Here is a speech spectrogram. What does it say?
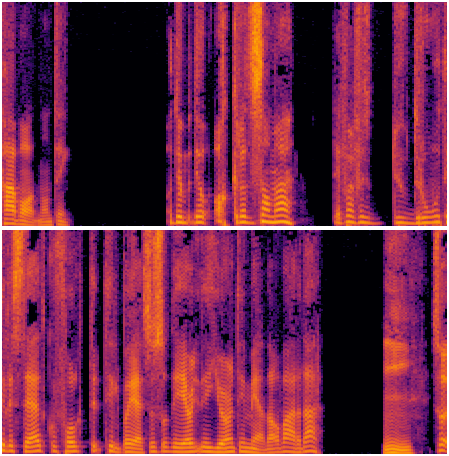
Her var det noen ting. Og det, det er jo akkurat det samme. Det er fordi du dro til et sted hvor folk tilba Jesus, og det gjør, det gjør noe med deg å være der. Mm. Så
